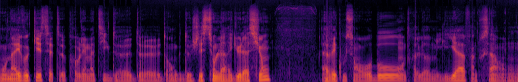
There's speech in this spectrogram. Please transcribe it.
on a évoqué cette problématique de, donc de gestion de la régulation avec ou sans robot, entre l'homme et l'IA, enfin tout ça, on,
